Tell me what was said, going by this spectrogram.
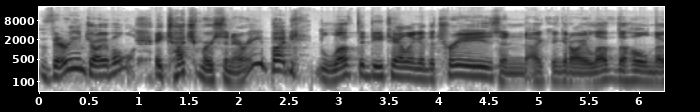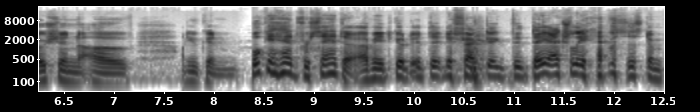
very enjoyable. A touch mercenary, but love the detailing of the trees, and I can, you know, I love the whole notion of you can book ahead for Santa. I mean, in fact, they actually have a system,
